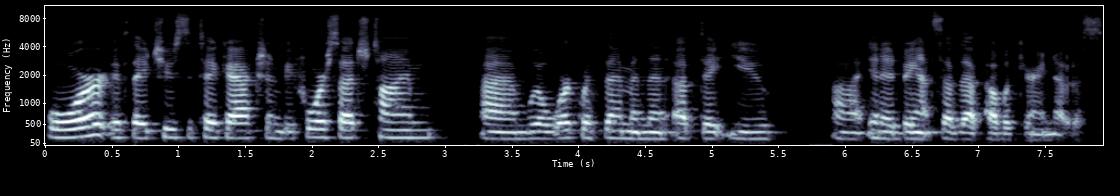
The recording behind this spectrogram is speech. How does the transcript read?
Or if they choose to take action before such time, um, we'll work with them and then update you uh, in advance of that public hearing notice.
